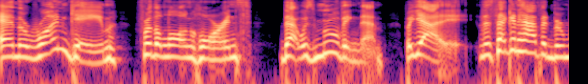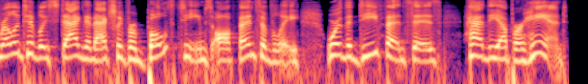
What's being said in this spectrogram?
and the run game for the Longhorns that was moving them. But yeah, the second half had been relatively stagnant actually for both teams offensively, where the defenses had the upper hand.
